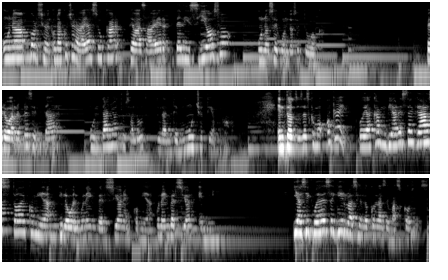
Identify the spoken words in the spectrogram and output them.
una porción, una cucharada de azúcar te va a saber delicioso unos segundos en tu boca, pero va a representar un daño a tu salud durante mucho tiempo. Entonces es como, ok, voy a cambiar ese gasto de comida y lo vuelvo una inversión en comida, una inversión en mí. Y así puedes seguirlo haciendo con las demás cosas.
